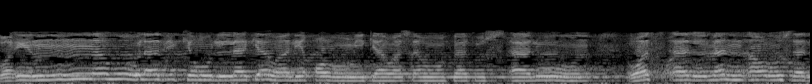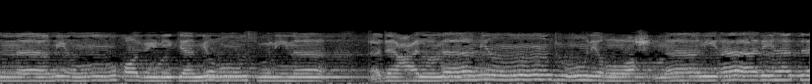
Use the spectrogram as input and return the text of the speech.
وإنه لذكر لك ولقومك وسوف تسألون واسأل من أرسلنا من قبلك من رسلنا أجعلنا من دون الرحمن آلهة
